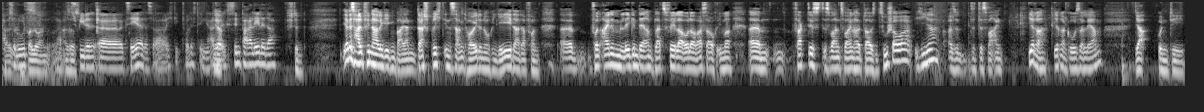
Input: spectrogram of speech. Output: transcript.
Absolut. verloren. Ich habe Also das Spiel äh, gesehen, das war ein richtig tolles Ding. Also Ja. es sind Parallele da. Stimmt. Ja, das Halbfinale gegen Bayern, da spricht in St. heute noch jeder davon. Äh, von einem legendären Platzfehler oder was auch immer. Ähm, Fakt ist, es waren zweieinhalbtausend Zuschauer hier. Also das, war ein irrer, irrer großer Lärm. Ja, und die,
